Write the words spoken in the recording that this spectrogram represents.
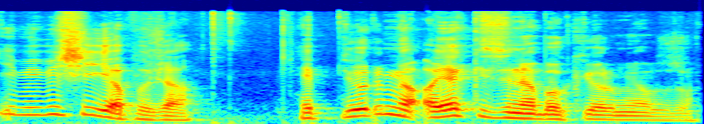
Gibi bir şey yapacağım. Hep diyorum ya ayak izine bakıyorum Yavuz'un.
